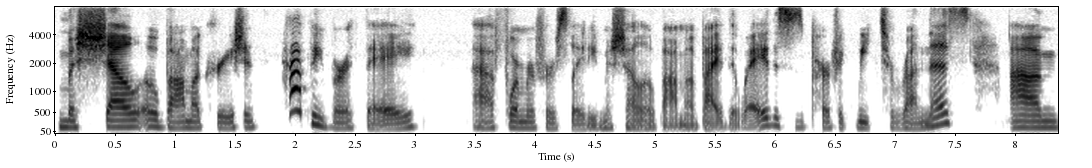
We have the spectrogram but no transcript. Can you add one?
Michelle Obama creation. Happy birthday, uh, former First Lady Michelle Obama, by the way. This is a perfect week to run this. Um,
